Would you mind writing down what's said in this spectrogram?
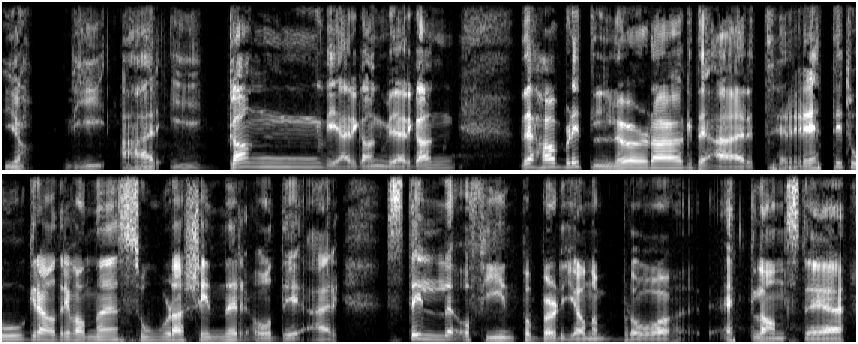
Ja, vi er i gang, vi er i gang, vi er i gang. Det har blitt lørdag, det er 32 grader i vannet, sola skinner, og det er stille og fint på bølgene blå et eller annet sted.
